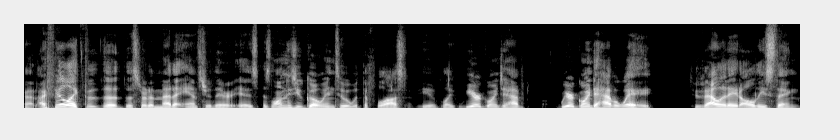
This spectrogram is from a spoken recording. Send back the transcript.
like that. I feel like the, the the sort of meta answer there is as long as you go into it with the philosophy of like we are going to have we are going to have a way to validate all these things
